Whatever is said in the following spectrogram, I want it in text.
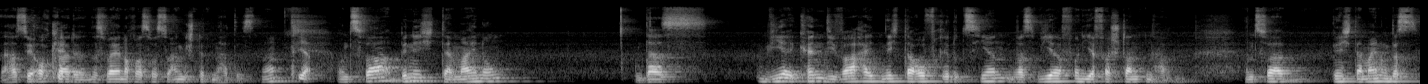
Da hast du ja auch okay. gerade, das war ja noch was, was du angeschnitten hattest. Ne? Ja. Und zwar bin ich der Meinung, dass wir können die Wahrheit nicht darauf reduzieren, was wir von ihr verstanden haben. Und zwar bin ich der Meinung, dass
